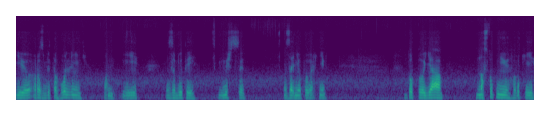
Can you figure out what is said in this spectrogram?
і розбита голінь, і забиті мишці задньої поверхні. Тобто я наступні роки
